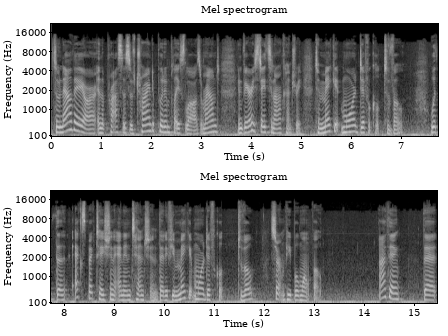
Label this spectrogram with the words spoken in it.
So now they are in the process of trying to put in place laws around in various states in our country to make it more difficult to vote with the expectation and intention that if you make it more difficult to vote, certain people won't vote. I think that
